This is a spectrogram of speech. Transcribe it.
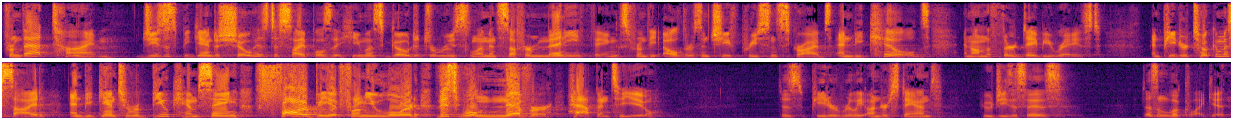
From that time, Jesus began to show his disciples that he must go to Jerusalem and suffer many things from the elders and chief priests and scribes and be killed, and on the third day be raised. And Peter took him aside and began to rebuke him, saying, Far be it from you, Lord, this will never happen to you. Does Peter really understand who Jesus is? Doesn't look like it.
